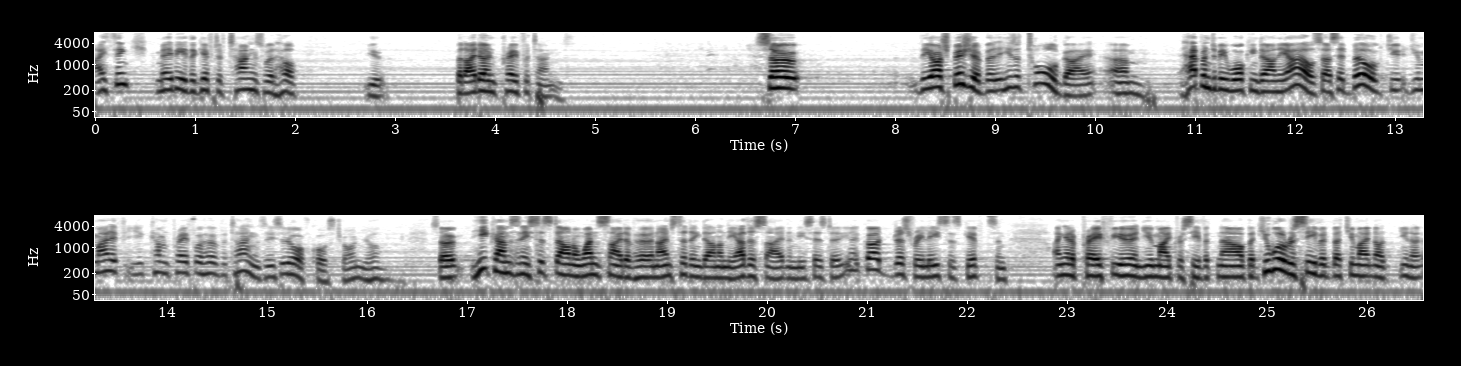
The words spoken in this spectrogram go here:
I think maybe the gift of tongues would help you, but I don't pray for tongues. So the Archbishop, he's a tall guy, um, happened to be walking down the aisle. So I said, Bill, do you, do you mind if you come pray for her for tongues? And he said, Oh, of course, John, yeah. So he comes and he sits down on one side of her, and I'm sitting down on the other side, and he says to her, you know, God just releases gifts, and I'm going to pray for you, and you might receive it now, but you will receive it, but you might not, you know,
